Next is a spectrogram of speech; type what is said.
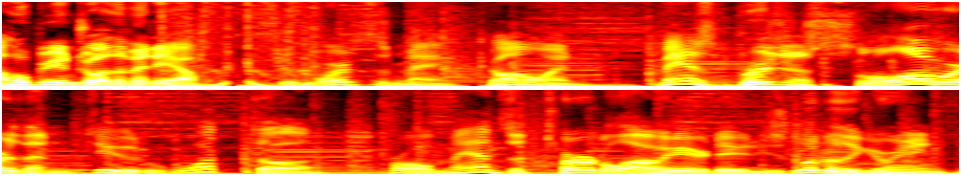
I hope you enjoy the video. Dude, where's this man going? Man's bridging slower than... Dude, what the... Bro, man's a turtle out here, dude. He's literally green.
